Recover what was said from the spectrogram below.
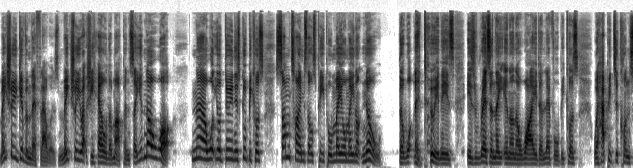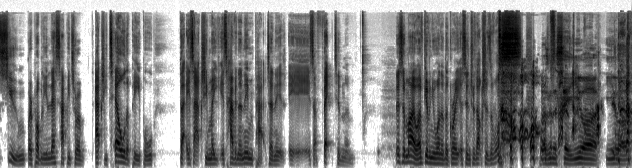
make sure you give them their flowers. Make sure you actually held them up and say, you know what? Now what you're doing is good because sometimes those people may or may not know that what they're doing is is resonating on a wider level because we're happy to consume we're probably less happy to uh, actually tell the people that it's actually make it's having an impact and it, it it's affecting them. Listen, Mayo, I've given you one of the greatest introductions of all. I was going to say you are you are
